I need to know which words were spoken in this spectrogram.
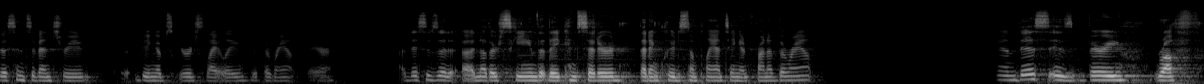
the sense of entry being obscured slightly with the ramp there. Uh, This is a- another scheme that they considered that includes some planting in front of the ramp. And this is very rough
